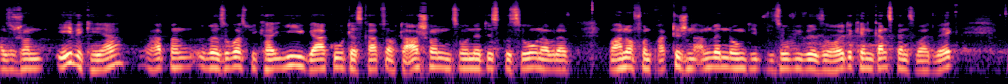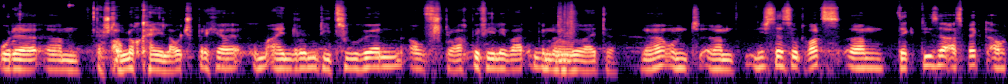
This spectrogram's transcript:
also schon ewig her hat man über sowas wie KI, ja gut, das gab es auch da schon so eine Diskussion, aber da war noch von praktischen Anwendungen, die so wie wir sie heute kennen, ganz, ganz weit weg. Oder ähm, da standen noch keine Lautsprecher um einen rum, die zuhören, auf Sprachbefehle warten genau. und so weiter. Ja, und ähm, nichtsdestotrotz ähm, deckt dieser Aspekt auch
